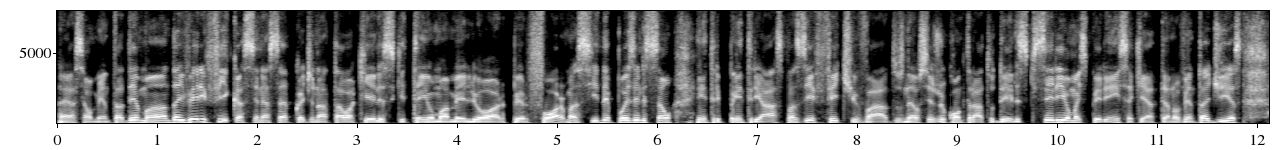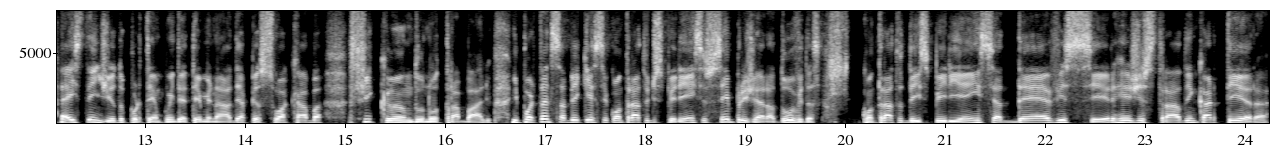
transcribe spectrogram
né, se aumenta a demanda e verifica-se nessa época de Natal aqueles que têm uma melhor performance e depois eles são, entre, entre aspas, efetivados, né? Ou seja, o contrato deles, que seria uma experiência que é até 90 dias, é estendido por tempo indeterminado e a pessoa acaba ficando no trabalho. Importante saber que esse contrato de experiência sempre gera dúvidas. Contrato de experiência deve ser registrado em carteira.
